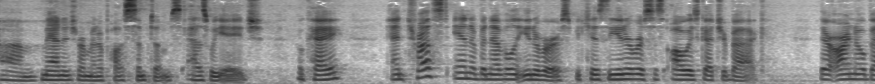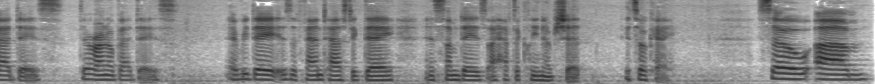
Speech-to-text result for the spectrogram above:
um, manage our menopause symptoms as we age. Okay? And trust in a benevolent universe because the universe has always got your back. There are no bad days. There are no bad days. Every day is a fantastic day, and some days I have to clean up shit. It's okay. So, um,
